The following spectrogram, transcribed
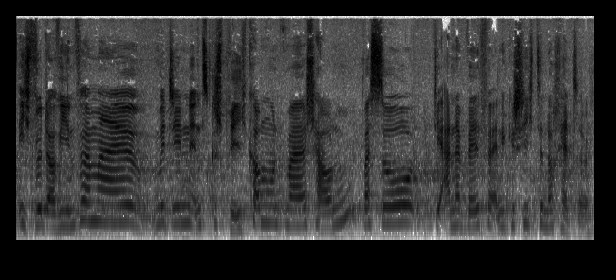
Ich würde auf jeden Fall mal mit denen ins Gespräch kommen und mal schauen, was so die Annabelle für eine Geschichte noch hätte.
